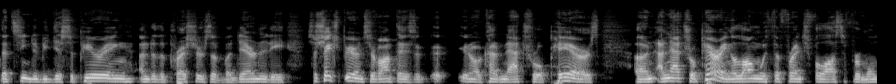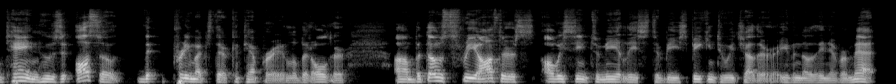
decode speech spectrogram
that seem to be disappearing under the pressures of modernity. So Shakespeare and Cervantes, are, you know, kind of natural pairs, uh, a natural pairing, along with the French philosopher Montaigne, who's also pretty much their contemporary, a little bit older. Um, but those three authors always seem to me, at least, to be speaking to each other, even though they never met.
